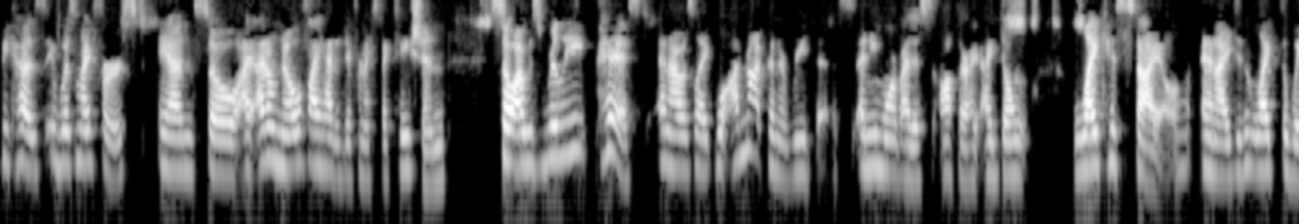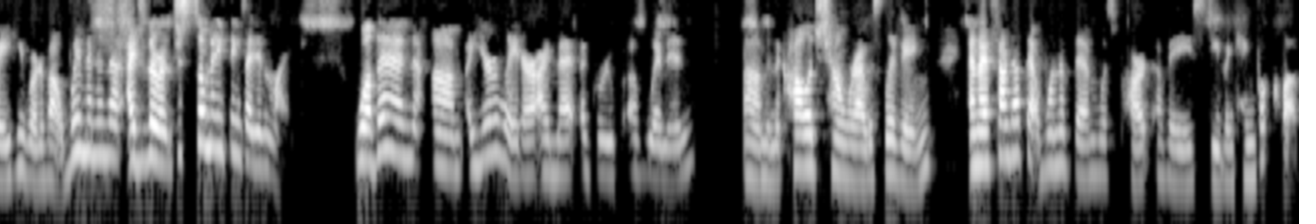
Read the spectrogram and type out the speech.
because it was my first, and so I, I don't know if I had a different expectation. So I was really pissed, and I was like, "Well, I'm not going to read this anymore by this author. I, I don't like his style, and I didn't like the way he wrote about women in that. I just there were just so many things I didn't like." Well, then um, a year later, I met a group of women um, in the college town where I was living, and I found out that one of them was part of a Stephen King book club.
